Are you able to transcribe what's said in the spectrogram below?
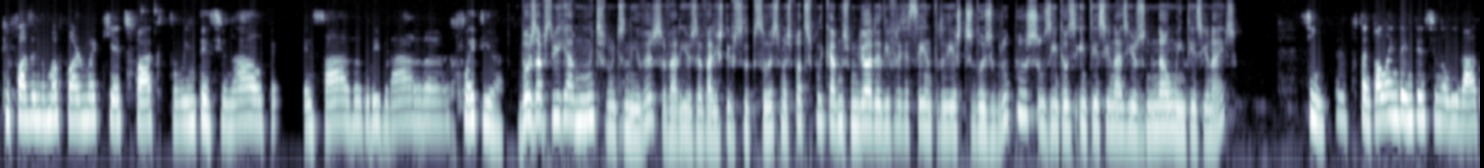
que o fazem de uma forma que é de facto intencional, pensada, deliberada, refletida. Bom, já percebi que há muitos, muitos níveis, vários, vários tipos de pessoas, mas pode explicar-nos melhor a diferença entre estes dois grupos, os intencionais e os não intencionais? Sim, eh, portanto, além da intencionalidade,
